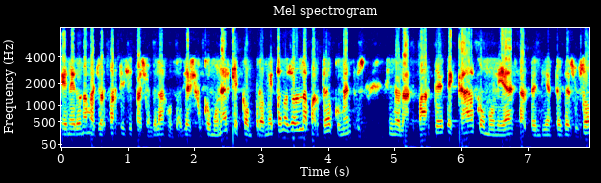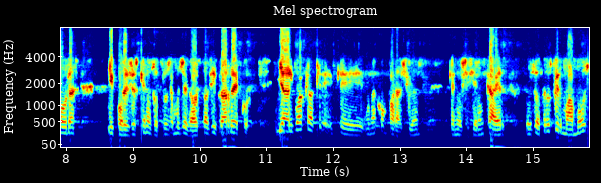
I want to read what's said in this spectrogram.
genera una mayor participación de las juntas de acción comunal que comprometa no solo la parte de documentos, sino la parte de cada comunidad de estar pendientes de sus obras y por eso es que nosotros hemos llegado a esta cifra récord. Y algo acá que, que una comparación que nos hicieron caer, nosotros firmamos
